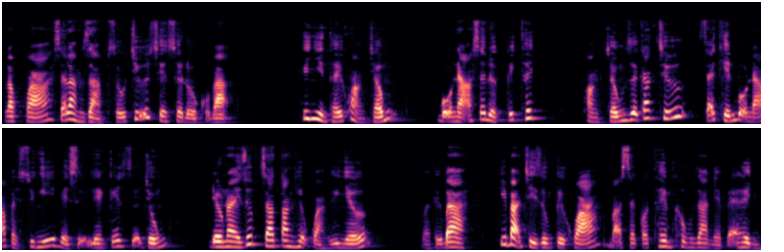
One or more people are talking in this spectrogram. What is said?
lọc khóa sẽ làm giảm số chữ trên sơ đồ của bạn. Khi nhìn thấy khoảng trống, bộ não sẽ được kích thích. Khoảng trống giữa các chữ sẽ khiến bộ não phải suy nghĩ về sự liên kết giữa chúng. Điều này giúp gia tăng hiệu quả ghi nhớ. Và thứ ba, khi bạn chỉ dùng từ khóa, bạn sẽ có thêm không gian để vẽ hình,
